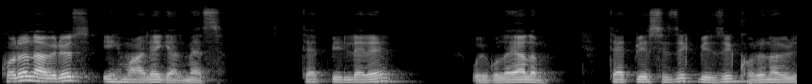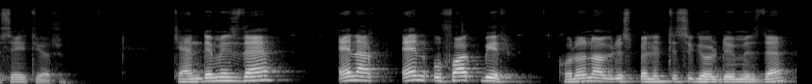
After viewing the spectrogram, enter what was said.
koronavirüs ihmale gelmez. Tedbirleri uygulayalım. Tedbirsizlik bizi koronavirüse itiyor. Kendimizde en en ufak bir koronavirüs belirtisi gördüğümüzde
